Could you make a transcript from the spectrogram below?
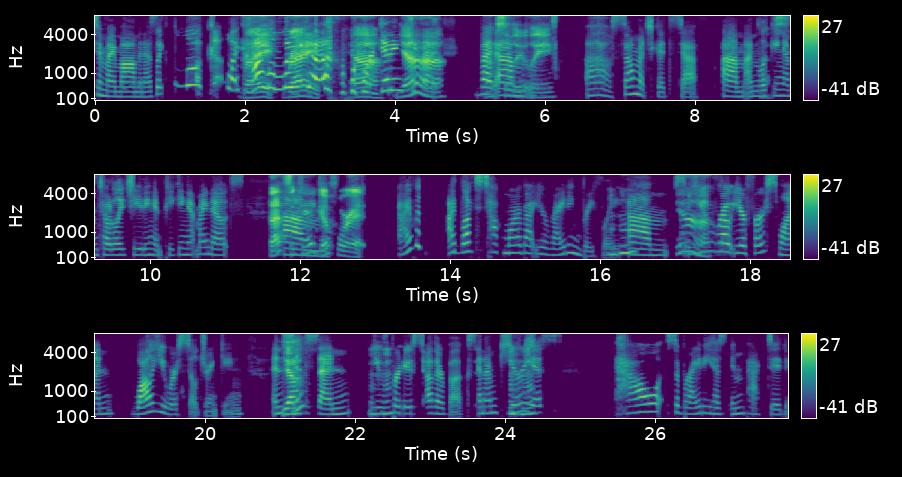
to my mom, and I was like, "Look, like right, hallelujah, right. Yeah. we're getting to it." But um, absolutely. Um, oh, so much good stuff. Um, I'm looking, I'm totally cheating and peeking at my notes. That's okay. Um, Go for it. I would I'd love to talk more about your writing briefly. Mm-hmm. Um, yeah. so you wrote your first one while you were still drinking. And yeah. since then, you've mm-hmm. produced other books. And I'm mm-hmm. curious mm-hmm. how sobriety has impacted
